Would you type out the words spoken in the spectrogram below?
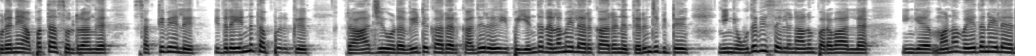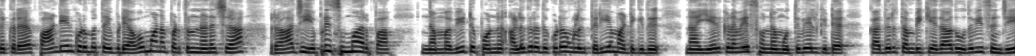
உடனே அப்பத்தா சொல்கிறாங்க சக்திவேலு இதில் என்ன தப்பு இருக்குது ராஜியோட வீட்டுக்காரர் கதிர் இப்போ எந்த நிலமையில் இருக்காருன்னு தெரிஞ்சுக்கிட்டு நீங்கள் உதவி செய்யலைனாலும் பரவாயில்ல. இங்கே மன வேதனையில் இருக்கிற பாண்டியன் குடும்பத்தை இப்படி அவமானப்படுத்தணும்னு நினச்சா ராஜி எப்படி சும்மா இருப்பா? நம்ம வீட்டு பொண்ணு அழுகிறது கூட உங்களுக்கு தெரிய மாட்டேங்குது. நான் ஏற்கனவே சொன்ன முத்துவேல் கிட்ட கதிர் தம்பிக்கு ஏதாவது உதவி செஞ்சு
